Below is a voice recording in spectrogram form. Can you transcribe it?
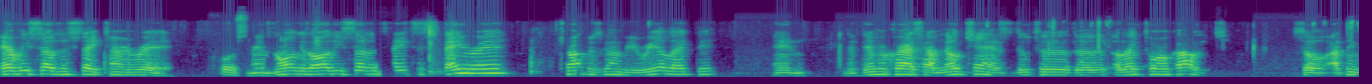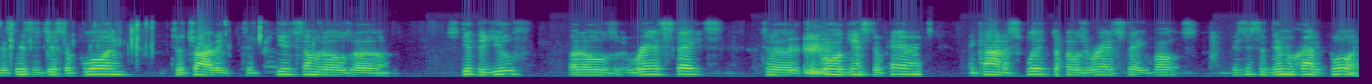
every southern state turned red. Of course. And as long as all these southern states stay red, Trump is going to be reelected, and the Democrats have no chance due to the electoral college. So I think that this is just a ploy to try to, to get some of those uh get the youth of those red states to, to go against the parents and kind of split those red state votes. It's just a Democratic ploy.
